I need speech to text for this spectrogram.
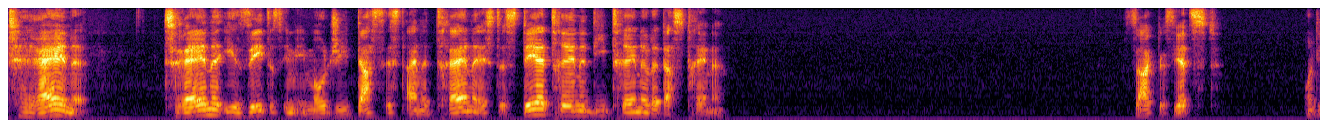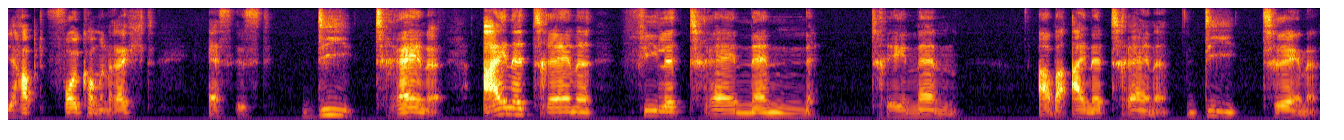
Träne. Träne, ihr seht es im Emoji. Das ist eine Träne. Ist es der Träne, die Träne oder das Träne? Sagt es jetzt. Und ihr habt vollkommen recht. Es ist die Träne. Eine Träne, viele Tränen. Tränen. Aber eine Träne. Die Träne.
